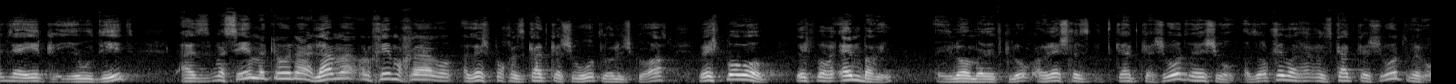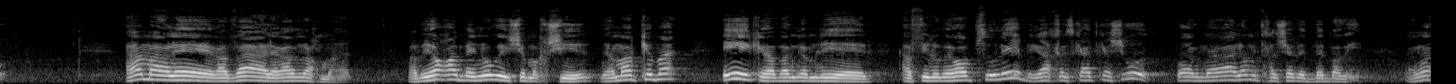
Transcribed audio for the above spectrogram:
אם זה עיר יהודית, אז מסיעים לכהונה. למה? הולכים אחרי הרוב. אז יש פה חזקת כשרות, לא לשכוח, ויש פה רוב. יש פה, אין בריא, היא לא אומרת כלום, אבל יש חזקת כשרות ויש רוב. אז הולכים אחרי חזקת כשרות ורוב. אמר לרבה לרב נחמן, רבי יוחנן בן נורי שמכשיר, ואמר כמאן, איק רבן גמליאל, אפילו מרוב פסולים, בגלל חזקת כשרות. פה הגמרא לא מתחשבת בבריא. אמר,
